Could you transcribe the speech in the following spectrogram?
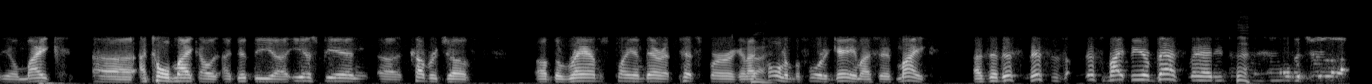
You know, Mike uh, I told Mike I, I did the uh, ESPN uh, coverage of of the Rams playing there at Pittsburgh, and right. I told him before the game. I said, Mike, I said this this is this might be your best, man. You did a job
